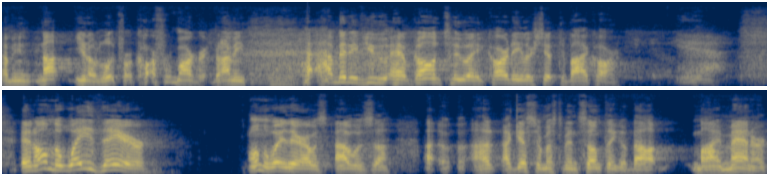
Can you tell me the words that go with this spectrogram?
I mean, not, you know, to look for a car for Margaret, but I mean, how many of you have gone to a car dealership to buy a car? Yeah. And on the way there, on the way there, I was, I was, uh, I, I, guess there must have been something about my manner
